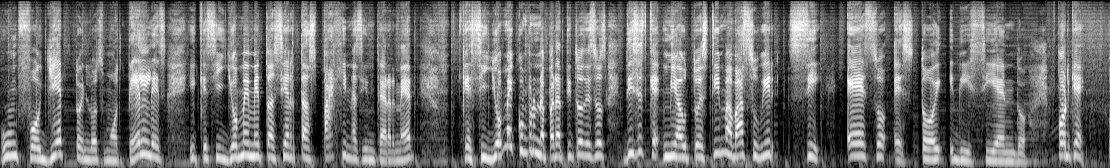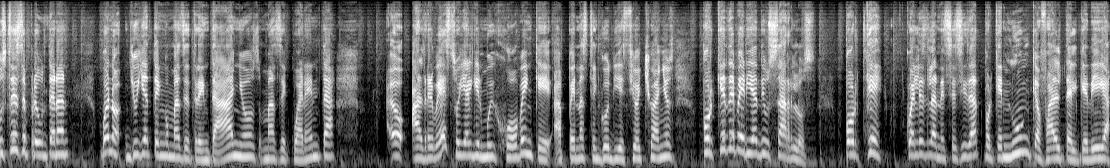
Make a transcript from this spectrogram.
un folleto en los moteles y que si yo me meto a ciertas páginas internet, que si yo me compro un aparatito de esos, dices que mi autoestima va a subir. Sí, eso estoy diciendo. Porque ustedes se preguntarán, bueno, yo ya tengo más de 30 años, más de 40 al revés, soy alguien muy joven que apenas tengo 18 años. ¿Por qué debería de usarlos? ¿Por qué? ¿Cuál es la necesidad? Porque nunca falta el que diga,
